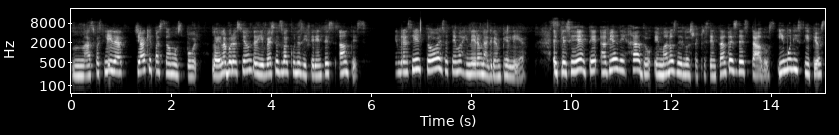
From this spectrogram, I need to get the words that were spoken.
más facilidad ya que pasamos por la elaboración de diversas vacunas diferentes antes. En Brasil todo ese tema genera una gran pelea. El presidente había dejado en manos de los representantes de estados y municipios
